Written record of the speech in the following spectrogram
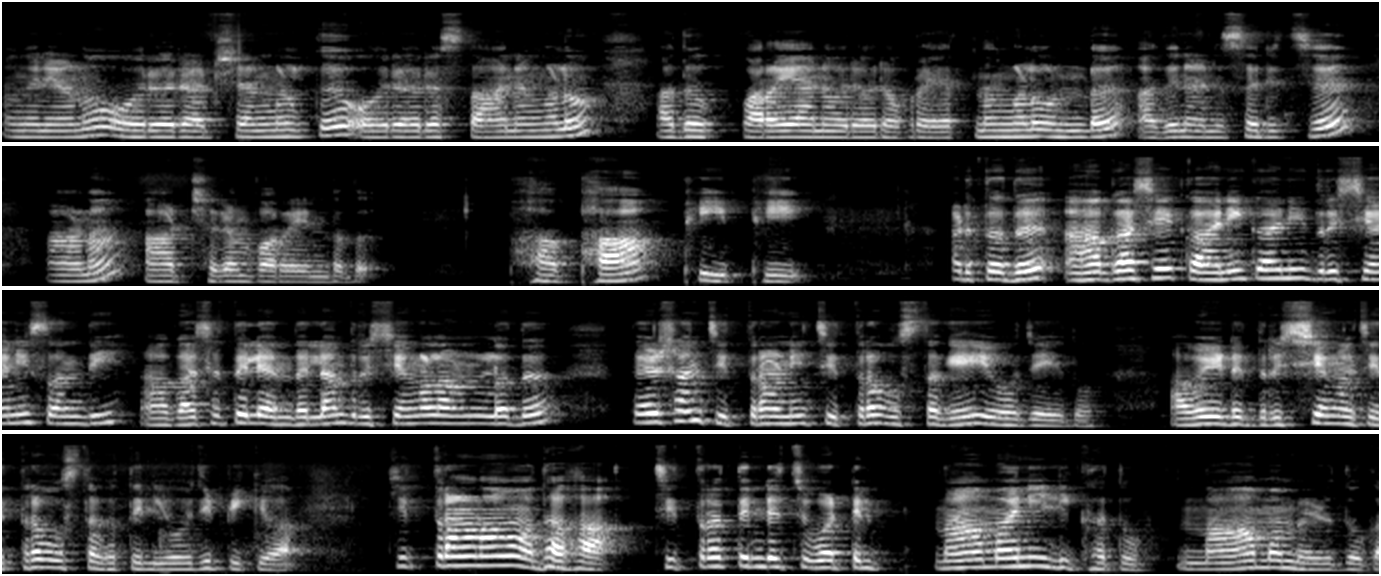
അങ്ങനെയാണ് ഓരോരോ അക്ഷരങ്ങൾക്ക് ഓരോരോ സ്ഥാനങ്ങളും അത് പറയാൻ ഓരോരോ പ്രയത്നങ്ങളും ഉണ്ട്. അതിനനുസരിച്ച് ആണ് ആ അക്ഷരം പറയേണ്ടത്. ഭ ഭ ഭി ഭി. അടുത്തത് ആകാശെ കാനി കാനി ദൃശ്യാനി സന്ധി. ആകാശത്തിൽ എന്തെല്ലാം ദൃശ്യങ്ങളാണുള്ളത്? തേഷാം ചിത്രാണി ചിത്രപുസ്തകയെ യോജ ചെയ്തു. അവയുടെ ദൃശ്യങ്ങൾ ചിത്രപുസ്തകത്തിൽ യോജിപ്പിക്കുക. ചിത്രാണാം അധഹ ചിത്രത്തിന്റെ ചുവട്ടിൽ നാമാനി ലിഖതു നാമം എഴുതുക.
